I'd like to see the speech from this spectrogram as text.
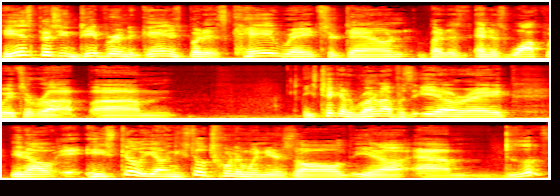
He is pitching deeper into games, but his K rates are down, but his, and his walk rates are up. Um, he's taking a run off his ERA. You know, he's still young. He's still 21 years old. You know, um, look,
